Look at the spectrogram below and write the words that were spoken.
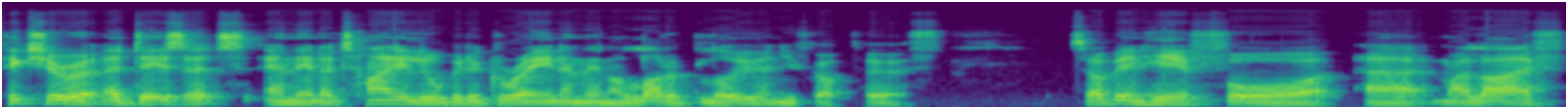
Picture a, desert and then a tiny little bit of green and then a lot of blue, and you've got Perth. So I've been here for uh, my life,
